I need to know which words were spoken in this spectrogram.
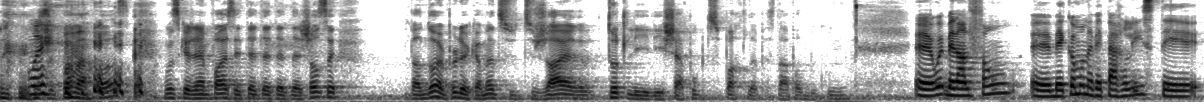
c'est pas ma force. Moi, ce que j'aime faire, c'est telle, telle, telle, telle chose. Parle-nous un peu de comment tu, tu gères tous les, les, chapeaux que tu portes, là, parce que tu en portes beaucoup. Euh, oui, bien dans le fond, euh, ben, comme on avait parlé, c'était.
